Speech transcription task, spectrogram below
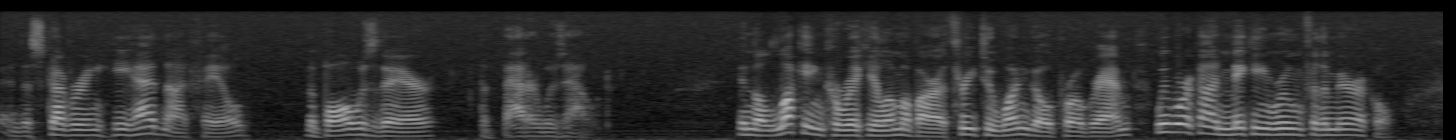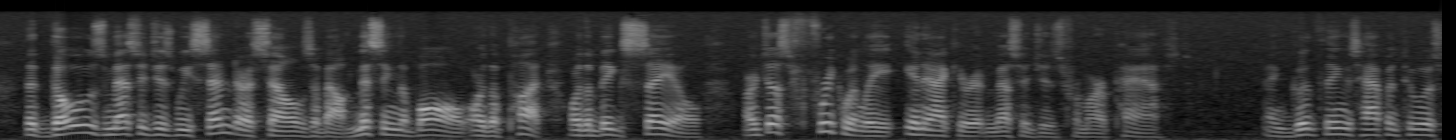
and discovering he had not failed, the ball was there, the batter was out. In the lucking curriculum of our 321 Go program, we work on making room for the miracle. That those messages we send ourselves about missing the ball or the putt or the big sale are just frequently inaccurate messages from our past. And good things happen to us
